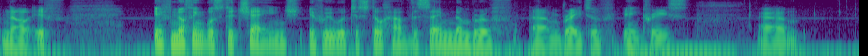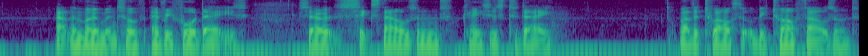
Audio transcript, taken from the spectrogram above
Now, if if nothing was to change, if we were to still have the same number of um, rate of increase um, at the moment of every four days, so six thousand cases today. By the twelfth, it would be twelve thousand.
